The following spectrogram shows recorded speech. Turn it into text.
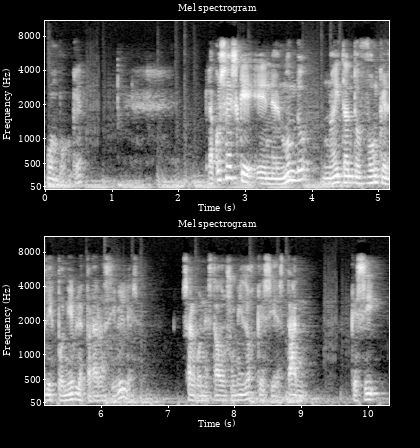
un búnker. La cosa es que en el mundo no hay tantos búnkers disponibles para los civiles, salvo en Estados Unidos que sí están, que sí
